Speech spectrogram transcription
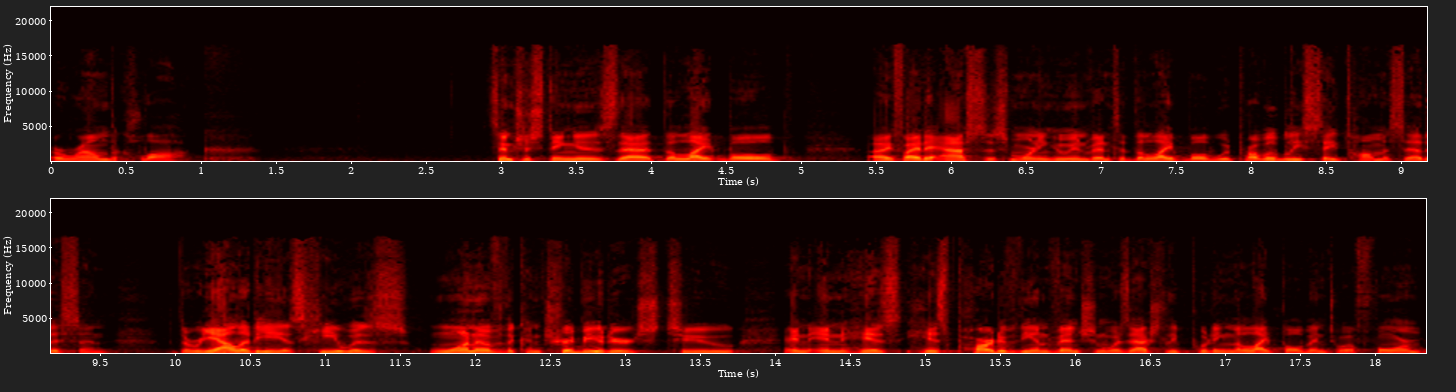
around the clock. What's interesting is that the light bulb uh, if I had asked this morning who invented the light bulb, would probably say Thomas Edison. But the reality is he was one of the contributors to, and, and his, his part of the invention was actually putting the light bulb into a form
